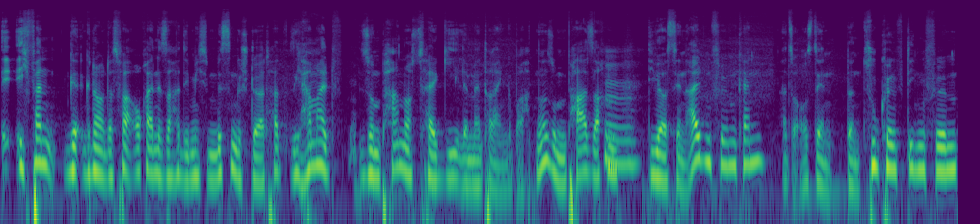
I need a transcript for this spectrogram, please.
Ich fand, genau, das war auch eine Sache, die mich so ein bisschen gestört hat. Sie haben halt so ein paar Nostalgie-Elemente reingebracht, ne? So ein paar Sachen, mhm. die wir aus den alten Filmen kennen, also aus den dann zukünftigen Filmen,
